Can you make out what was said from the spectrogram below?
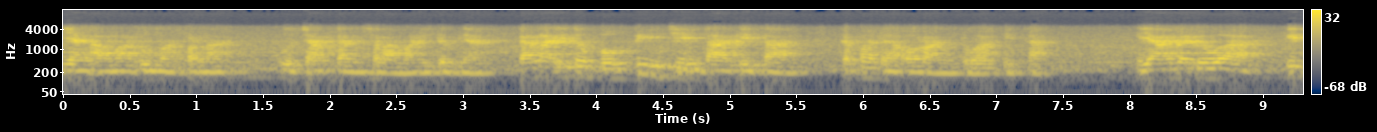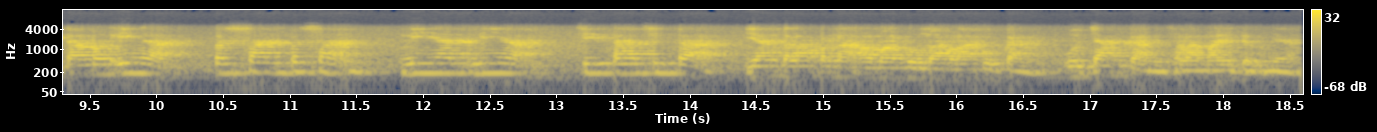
yang almarhumah pernah ucapkan selama hidupnya. Karena itu bukti cinta kita kepada orang tua kita. Yang kedua, kita mengingat pesan-pesan, niat-niat, cita-cita yang telah pernah almarhumah lakukan, ucapkan selama hidupnya,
